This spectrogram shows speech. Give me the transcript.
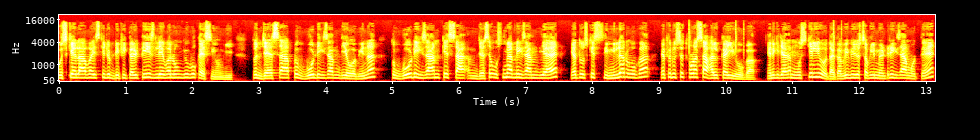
उसके अलावा इसकी जो डिफिकल्टीज लेवल होंगी, वो कैसी होंगी? तो जैसा आप लोग बोर्ड एग्ज़ाम दिए हो अभी ना तो बोर्ड एग्ज़ाम के जैसे उसमें आपने एग्ज़ाम दिया है, या तो उसके सिमिलर होगा, या फिर उससे थोड़ा सा हल्का ही होगा। यानी कि ज़्यादा मुश्किल नहीं होता। कभी भी जो सप्लीमेंट्री एग्ज़ाम होते हैं,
